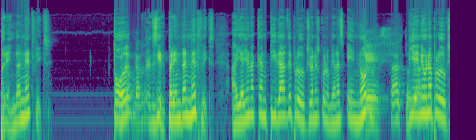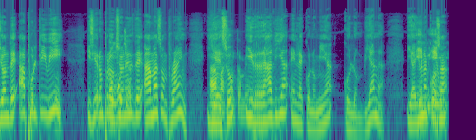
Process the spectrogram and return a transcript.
prendan Netflix. Todo, es decir, prendan Netflix. Ahí hay una cantidad de producciones colombianas enorme. Exacto. Viene exacto. una producción de Apple TV. Hicieron producciones de Amazon Prime. Y Amazon eso también. irradia en la economía colombiana. Y hay y, una cosa.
